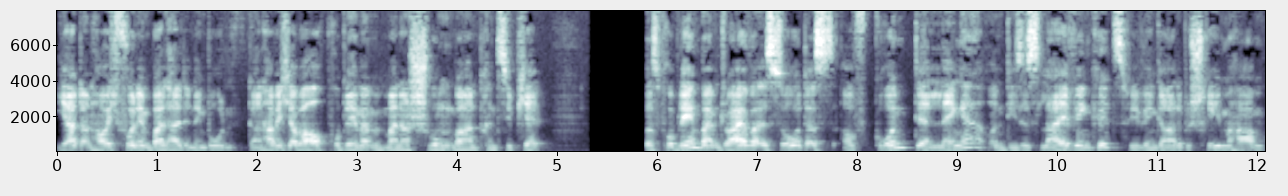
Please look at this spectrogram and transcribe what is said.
Ja, dann haue ich vor dem Ball halt in den Boden. Dann habe ich aber auch Probleme mit meiner Schwungbahn prinzipiell. Das Problem beim Driver ist so, dass aufgrund der Länge und dieses Leihwinkels, wie wir ihn gerade beschrieben haben,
